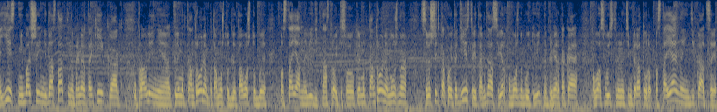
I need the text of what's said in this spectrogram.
Есть небольшие недостатки, например, такие, как управление климат-контролем, потому что для того, чтобы постоянно видеть настройки своего климат-контроля, нужно совершить какое-то действие, и тогда сверху можно будет увидеть, например, какая у вас выставлена температура. Постоянные индикации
